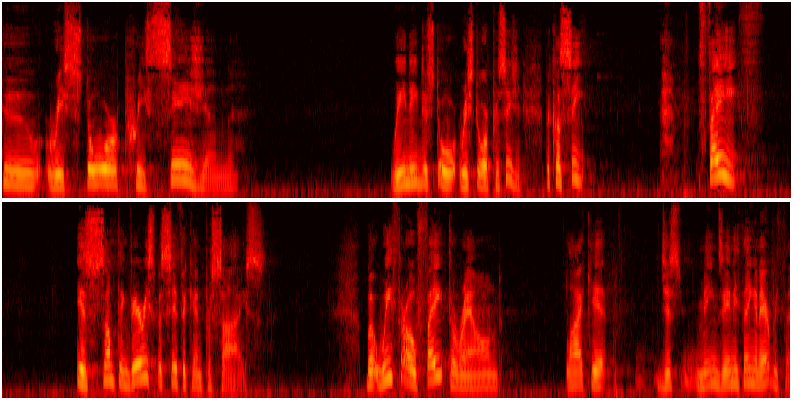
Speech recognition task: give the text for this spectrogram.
to restore precision we need to store, restore precision. Because, see, faith is something very specific and precise. But we throw faith around like it just means anything and everything.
